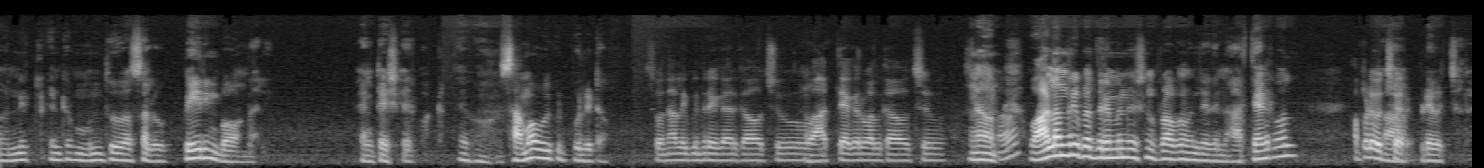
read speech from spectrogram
అన్నిటికంటే ముందు అసలు పేరింగ్ బాగుండాలి. వెంకటేష్ గారి పక్కన. సమా we could pull it Sonali Bendre garu కావచ్చు ఆత్య అగర్వాల్ కావచ్చు. వాళ్ళందరికీ పెద్ద రెమ్యునరేషన్ ప్రాబ్లం లేదండి. ఆర్తి అగర్వాల్? అప్పుడే వచ్చారు. అప్పుడే వచ్చారు.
